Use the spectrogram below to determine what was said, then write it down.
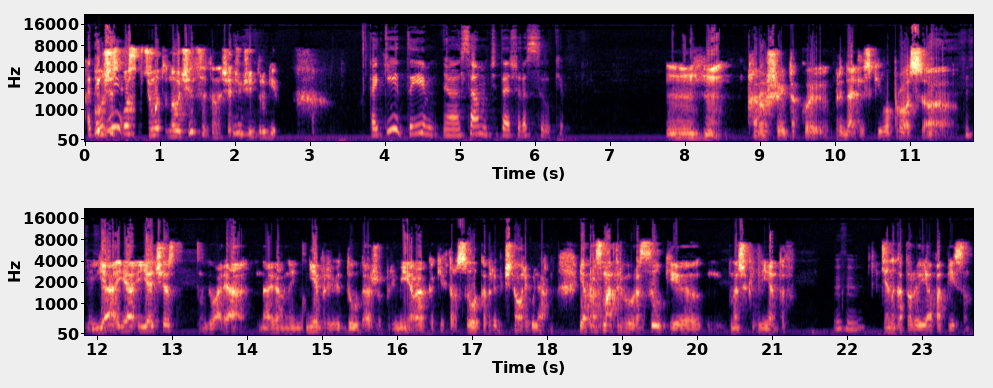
А Лучший какие... способ чему-то научиться это начать mm-hmm. учить других. Какие ты э, сам читаешь рассылки? Mm-hmm хороший такой предательский вопрос. А, я, я, я, честно говоря, наверное, не приведу даже примера каких-то рассылок, которые я читал регулярно. Я просматриваю рассылки наших клиентов, угу. те, на которые я подписан.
